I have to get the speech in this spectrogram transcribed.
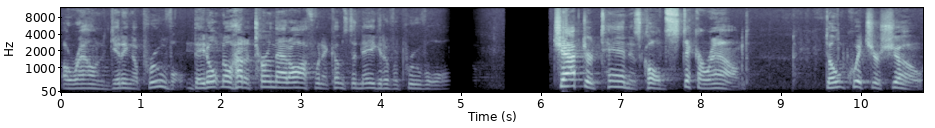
around getting approval. They don't know how to turn that off when it comes to negative approval. Chapter 10 is called Stick Around. Don't quit your show.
